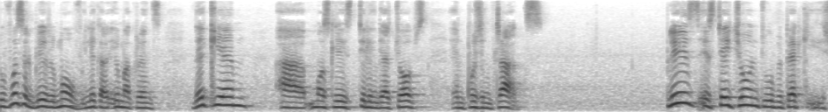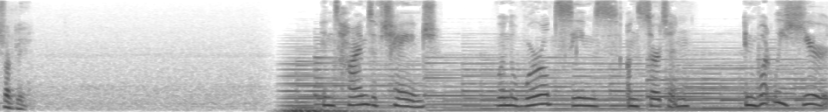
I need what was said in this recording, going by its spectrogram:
to forcibly remove illegal immigrants they claim are mostly stealing their jobs and pushing drugs. Please stay tuned, we'll be back shortly. In times of change, when the world seems uncertain and what we hear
